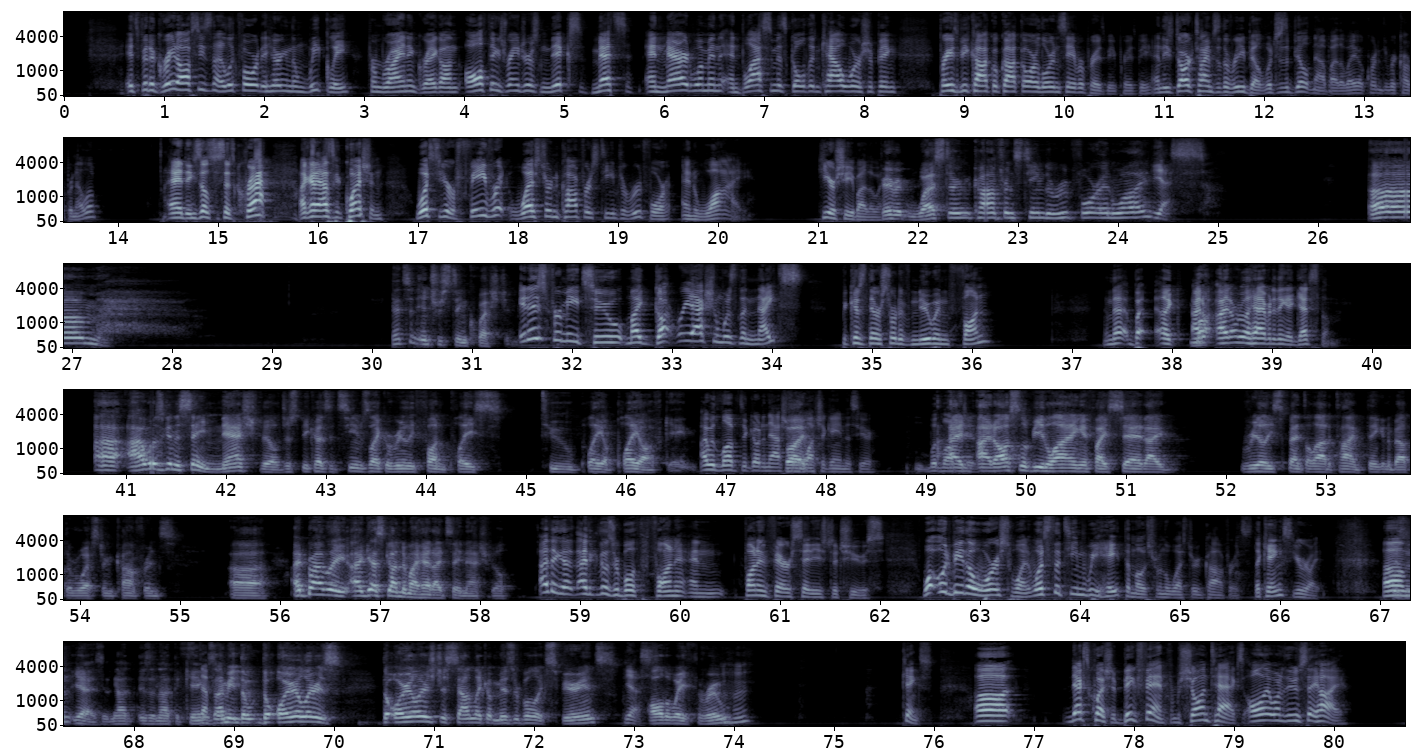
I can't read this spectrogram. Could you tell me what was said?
It's been a great offseason. I look forward to hearing them weekly from Ryan and Greg on all things Rangers, Knicks, Mets, and married women and blasphemous golden cow worshipping. Praise be Kakko Kakko, our Lord and Savior. Praise be, praise be. And these dark times of the rebuild, which is a build now, by the way, according to Rick Carpiniello. And he also says, crap, I gotta ask a question. What's your favorite Western Conference team to root for and why? He or she, by the way. Favorite Western Conference team to root for and why? Yes. Um, that's an interesting question. It is for me too. My gut reaction was the Knights because they're sort of new and fun. And that but like I don't I don't really have anything against them. Uh, I was gonna say Nashville just because it seems like a really fun place to play a playoff game. I would love to go to Nashville and watch a game this year. Would love I'd, to. I'd also be lying if I said I really spent a lot of time thinking about the Western Conference. Uh, I'd probably, I guess, gun to my head, I'd say Nashville. I think I think those are both fun and fun and fair cities to choose. What would be the worst one? What's the team we hate the most from the Western Conference? The Kings. You're right. Is Um, it, yeah, is it not? Is it not the Kings? I mean, the the Oilers. The Oilers just sound like a miserable experience yes. all the way through. Mhm. Kings. Uh, next question. Big fan from Sean Tax. All I want to do is say hi.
